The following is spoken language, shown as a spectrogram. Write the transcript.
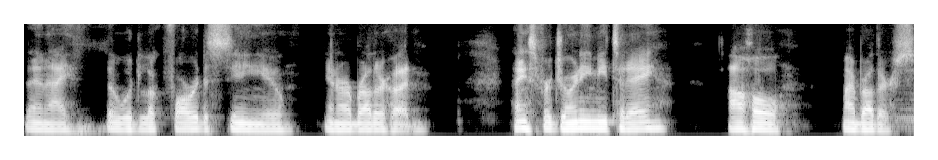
then I would look forward to seeing you in our brotherhood. Thanks for joining me today. Aho, my brothers.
